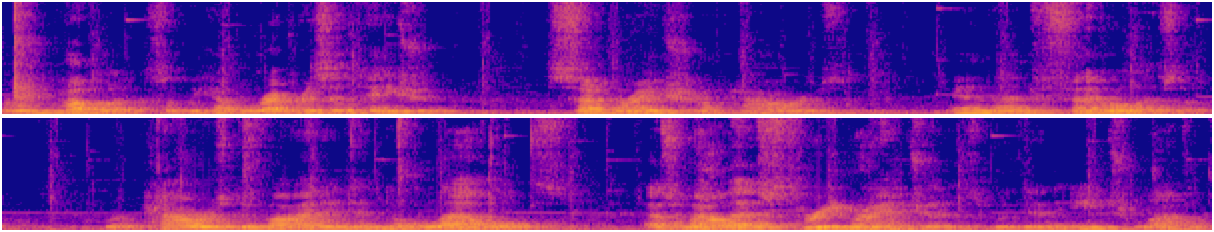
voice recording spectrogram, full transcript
a republic. So we have representation, separation of powers, and then federalism, where power is divided into levels, as well as three branches within each level.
